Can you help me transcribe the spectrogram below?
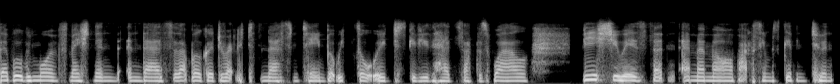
there will be more information in, in there, so that will go directly to the nursing team. But we thought we'd just give you the heads up as well. The issue is that an MMR vaccine was given to an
